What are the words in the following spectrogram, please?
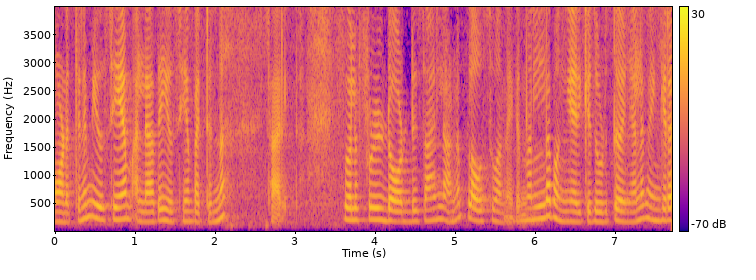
ഓണത്തിനും യൂസ് ചെയ്യാം. അല്ലാതെ യൂസ് ചെയ്യാൻ പറ്റുന്ന സാരി. ഇതുപോലെ ഫുൾ ഡോട്ട് ഡിസൈനിലാണ് ബ്ലൗസ് വന്നേക്കുന്നത്. നല്ല ഭംഗിയായിരിക്കും. ഇത് ഉടുത്തു കഴിഞ്ഞാൽ ഭയങ്കര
